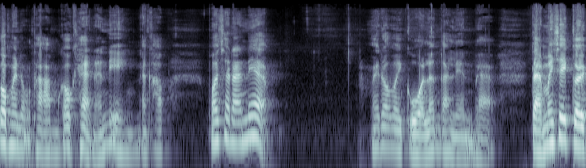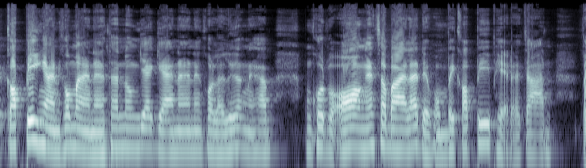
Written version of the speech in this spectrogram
ก็ไม่ต้องทำก็แค่นั้นเองนะครับ เพราะฉะนั้นเนี่ยไม่ต้องไปกลัวเรื่องการเรียนแบบ แต่ไม่ใช่เกิดก๊อปปี้งานเข้ามานะท่านต้องแยกแยะนะนะคนละเรื่องนะครับบางคนบอกอ๋องั้นสบายแล้วเดี๋ยวผมไปก๊อปปี้เพจอาจารย์ไป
